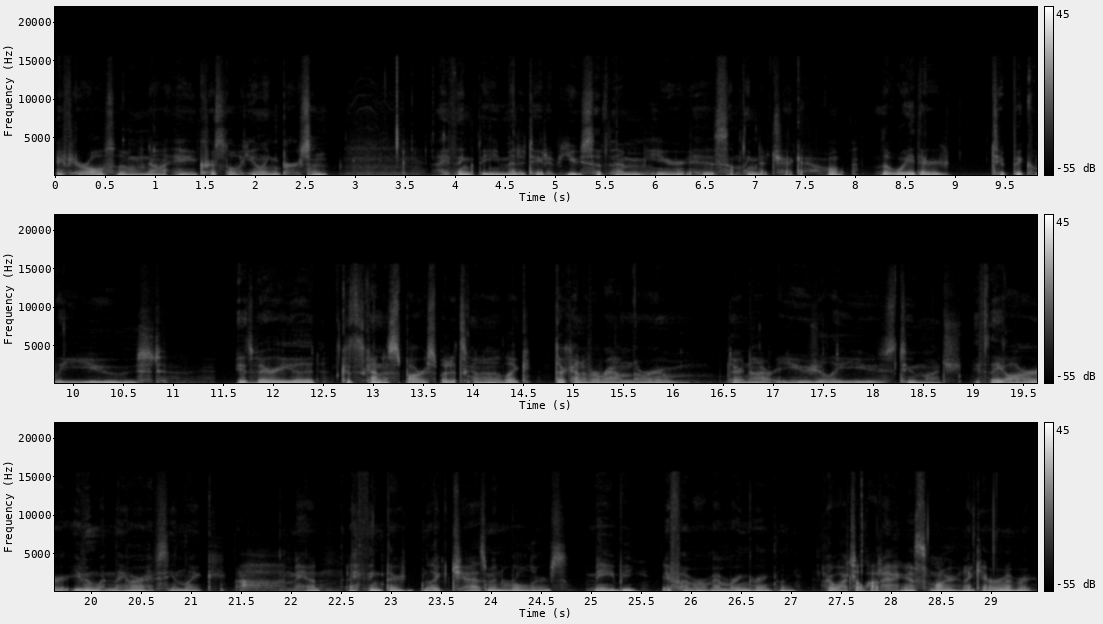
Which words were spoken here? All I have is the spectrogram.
if you're also not a crystal healing person, I think the meditative use of them here is something to check out. The way they're typically used is very good because it's kind of sparse, but it's kind of like they're kind of around the room. They're not usually used too much. If they are, even when they are, I've seen like, oh man, I think they're like jasmine rollers, maybe, if I'm remembering correctly. I watch a lot of ASMR and I can't remember,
